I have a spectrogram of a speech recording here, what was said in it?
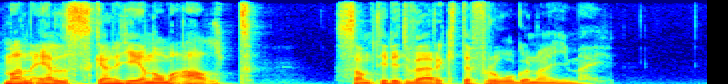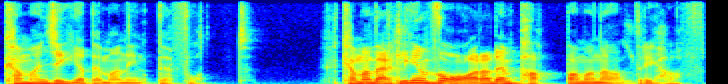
Man älskar genom allt. Samtidigt verkte frågorna i mig. Kan man ge det man inte fått? Kan man verkligen vara den pappa man aldrig haft?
